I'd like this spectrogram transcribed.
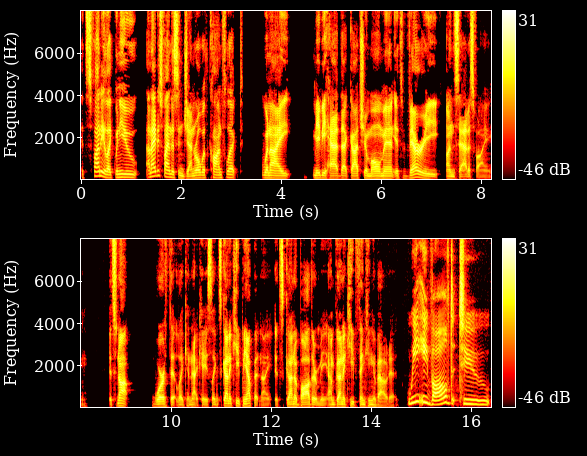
It's funny, like when you, and I just find this in general with conflict, when I maybe had that gotcha moment, it's very unsatisfying. It's not worth it like in that case like it's going to keep me up at night. It's going to bother me. I'm going to keep thinking about it. We evolved to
